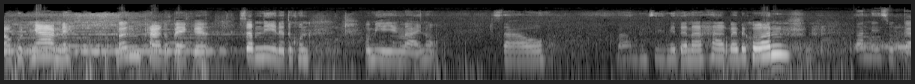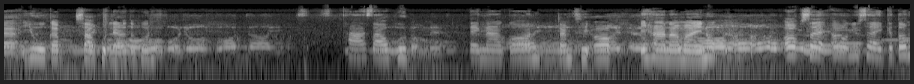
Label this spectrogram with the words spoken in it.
าวพุดงามเลยเบิ้งทากาแฟเกิดซ้ำนี่เลยทุกคนบ่มีอย่างหลายเนาะสาวบ้านจังซี่มีแต่หนาฮักเลยทุกคน ตอนนี้สุกะอยู่กับสาวพุดแล้วทุกคนทาสาวพุดแต่งหน้าก่อนจังสิออกไปหาหนาไม้เนาะออกใส่ออกอยู่ใส่ก็ต้อง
